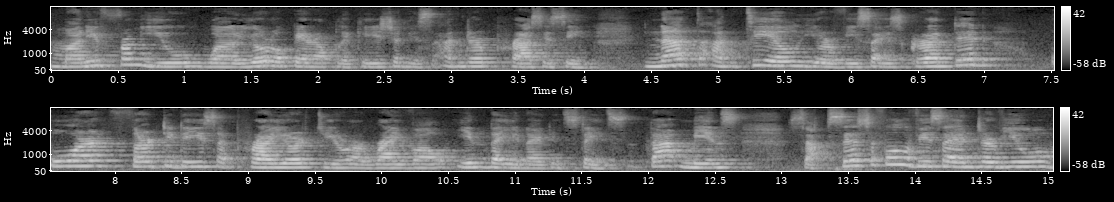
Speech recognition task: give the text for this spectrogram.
money from you while your au application is under processing, not until your visa is granted or 30 days prior to your arrival in the United States. That means successful visa interview,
